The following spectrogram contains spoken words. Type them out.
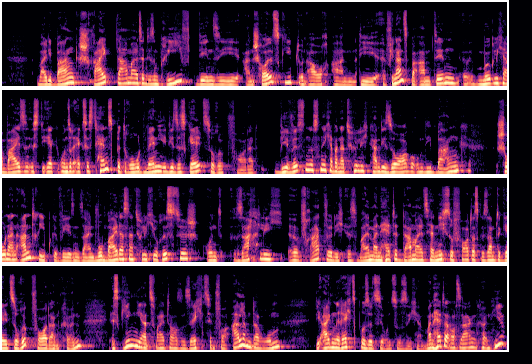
weil die Bank schreibt damals in diesem Brief, den sie an Scholz gibt und auch an die Finanzbeamtin, äh, möglicherweise ist die, unsere Existenz bedroht, wenn ihr dieses Geld zurückfordert. Wir wissen es nicht, aber natürlich kann die Sorge um die Bank schon ein Antrieb gewesen sein, wobei das natürlich juristisch und sachlich äh, fragwürdig ist, weil man hätte damals ja nicht sofort das gesamte Geld zurückfordern können. Es ging ja 2016 vor allem darum, die eigene Rechtsposition zu sichern. Man hätte auch sagen können, hier,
